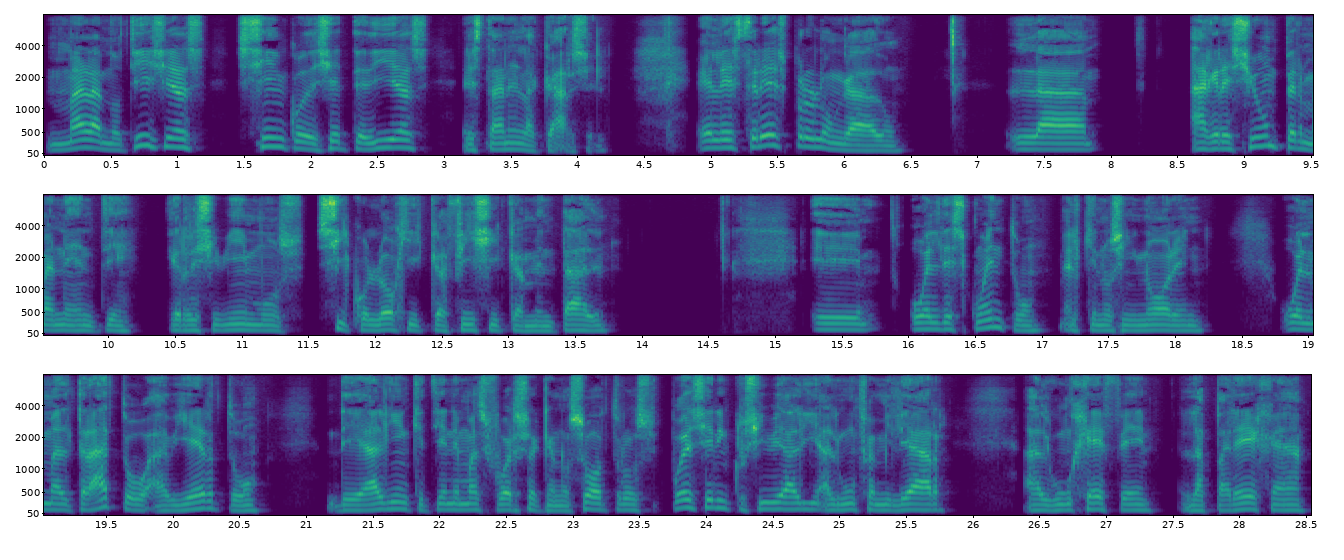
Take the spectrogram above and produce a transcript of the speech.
malas noticias, cinco de siete días están en la cárcel. El estrés prolongado, la agresión permanente, que recibimos, psicológica, física, mental, eh, o el descuento, el que nos ignoren, o el maltrato abierto de alguien que tiene más fuerza que nosotros, puede ser inclusive alguien, algún familiar, algún jefe, la pareja,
